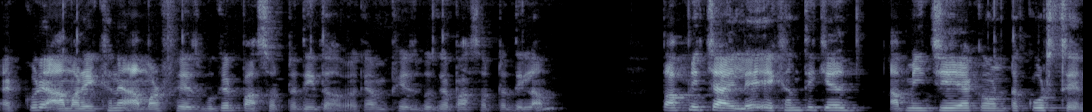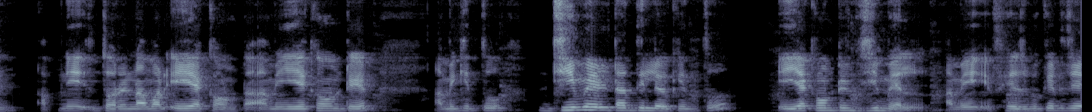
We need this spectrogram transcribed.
অ্যাড করে আমার এখানে আমার ফেসবুকের পাসওয়ার্ডটা দিতে হবে। আমি ফেসবুকের পাসওয়ার্ডটা দিলাম। তো আপনি চাইলে এখান থেকে আপনি যে অ্যাকাউন্টটা করছেন, আপনি ধরেন আমার এই অ্যাকাউন্টটা আমি এই অ্যাকাউন্টের আমি কিন্তু জিমেলটা দিলেও কিন্তু এই অ্যাকাউন্টের জিমেল আমি ফেসবুকের যে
